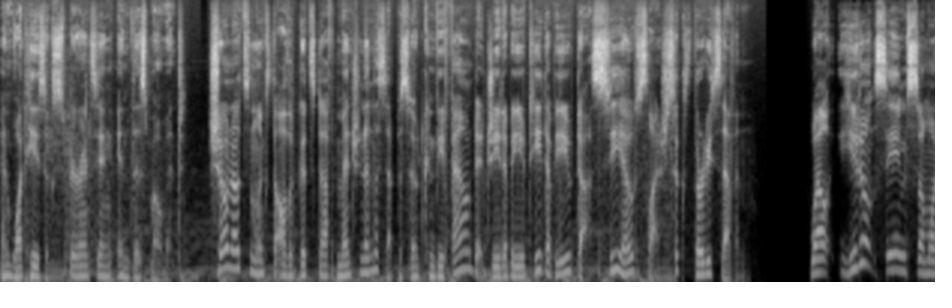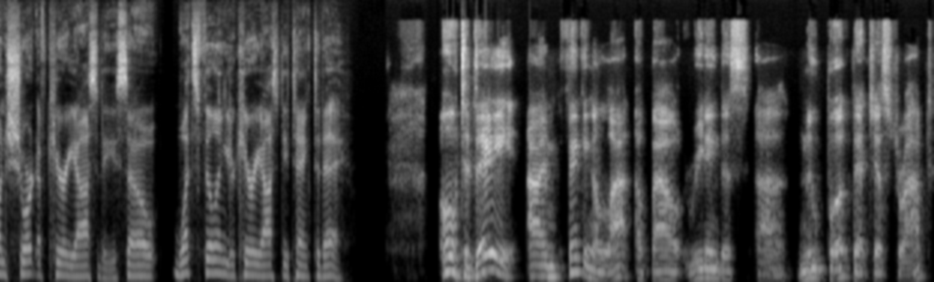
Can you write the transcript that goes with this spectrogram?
and what he's experiencing in this moment. Show notes and links to all the good stuff mentioned in this episode can be found at gwtw.co slash 637. Well, you don't seem someone short of curiosity, so what's filling your curiosity tank today? Oh, today I'm thinking a lot about reading this uh, new book that just dropped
